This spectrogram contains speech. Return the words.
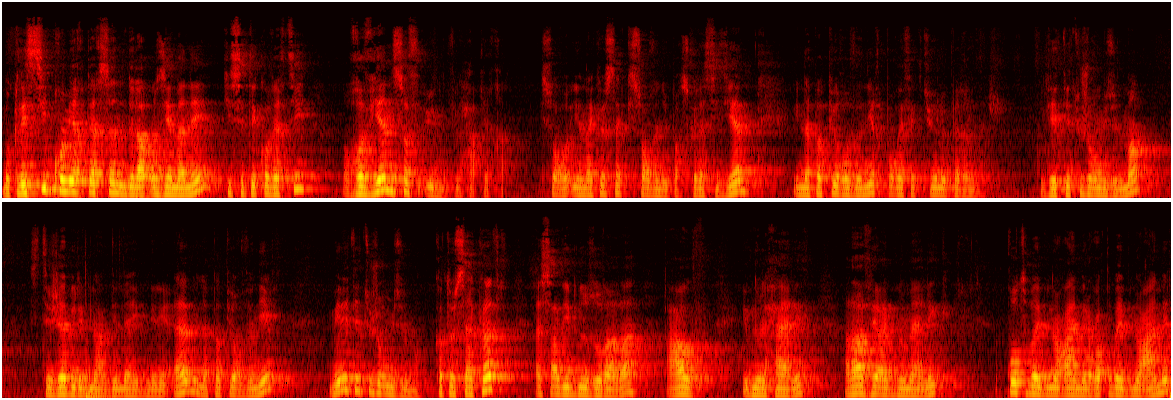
Donc les six premières personnes de la onzième année qui s'étaient converties reviennent sauf une, il n'y en a que cinq qui sont revenus parce que la sixième, il n'a pas pu revenir pour effectuer le pèlerinage. Il était toujours musulman, c'était Jabir ibn Abdullah ibn Ri'ab, il n'a pas pu revenir, mais il était toujours musulman. Quant aux cinq autres, As'ad ibn Zurara, Aouf ibn al-Harith, Rafi' ibn Malik, Qutba ibn Amir, Uqba ibn Amir,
